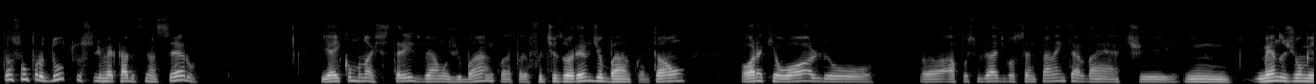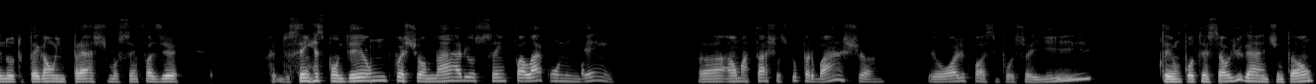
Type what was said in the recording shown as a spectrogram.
Então, são produtos de mercado financeiro. E aí, como nós três viemos de banco, né, eu fui tesoureiro de banco, então, a hora que eu olho a possibilidade de você entrar na internet em menos de um minuto pegar um empréstimo sem fazer sem responder um questionário sem falar com ninguém a uma taxa super baixa eu olho e falo assim pô isso aí tem um potencial gigante então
